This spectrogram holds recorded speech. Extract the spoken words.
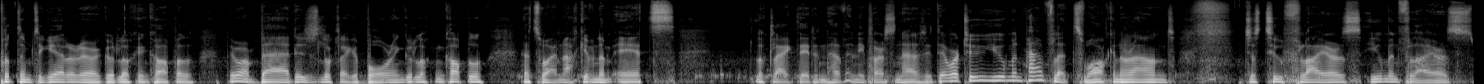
Put them together, they're a good-looking couple. They weren't bad. They just looked like a boring, good-looking couple. That's why I'm not giving them eights. Looked like they didn't have any personality. They were two human pamphlets walking around, just two flyers, human flyers,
